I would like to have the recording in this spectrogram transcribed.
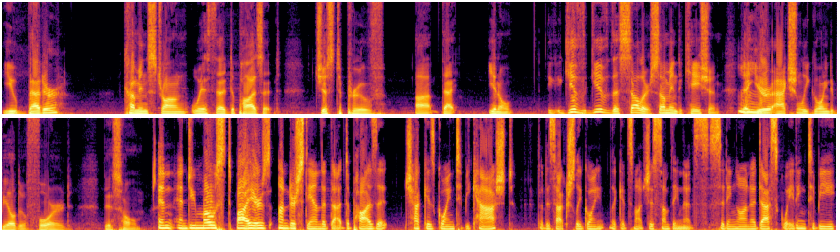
you better come in strong with a deposit just to prove uh, that you know give give the seller some indication that you're actually going to be able to afford this home. And and do most buyers understand that that deposit check is going to be cashed that it's actually going like it's not just something that's sitting on a desk waiting to be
